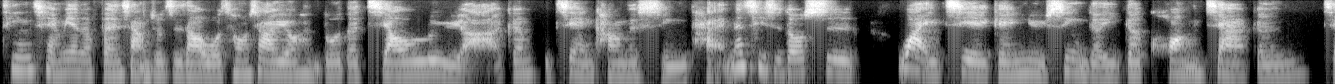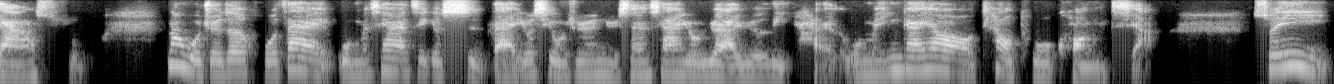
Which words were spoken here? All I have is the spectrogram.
听前面的分享就知道，我从小有很多的焦虑啊，跟不健康的心态，那其实都是。外界给女性的一个框架跟枷锁，那我觉得活在我们现在这个时代，尤其我觉得女生现在又越来越厉害了，我们应该要跳脱框架。所以，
